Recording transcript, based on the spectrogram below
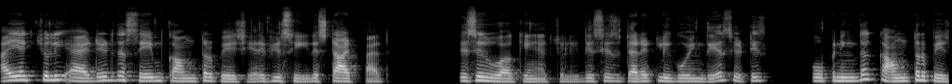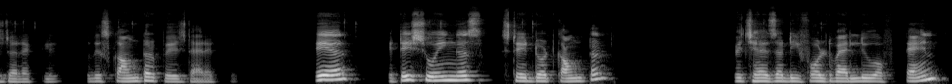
I actually added the same counter page here. If you see the start path this is working actually. This is directly going there. So it is opening the counter page directly so this counter page directly. Here it is showing us state.counter which has a default value of 10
